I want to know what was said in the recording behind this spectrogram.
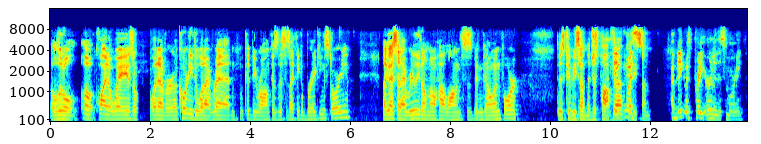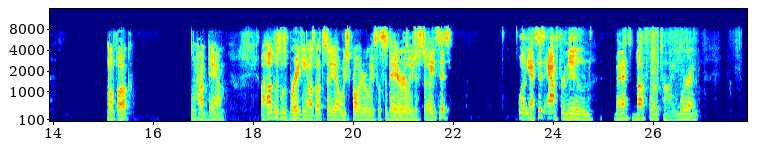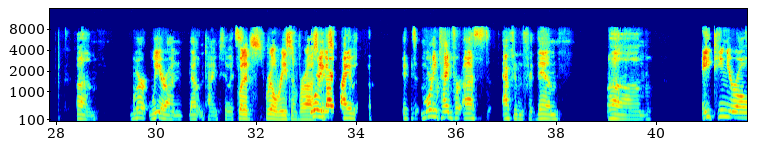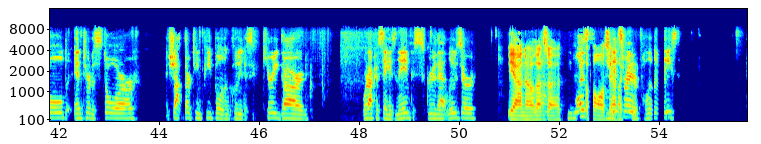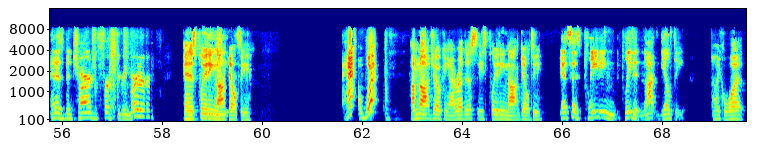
a little, oh, quite a ways or whatever. According to what I read, we could be wrong because this is, I think, a breaking story. Like I said, I really don't know how long this has been going for. This could be something that just popped up. Was, could be something. I think it was pretty early this morning. Oh fuck! Oh damn! I thought this was breaking. I was about to say, uh, we should probably release this a day early just to. Okay, it says well, yeah, it says afternoon, but that's Buffalo time. We're on um we're we are on mountain time, so it's but it's real recent for us. Morning our time. It's morning time for us, afternoon for them. Um 18 year old entered a store and shot 13 people, including a security guard. We're not going to say his name because screw that loser. Yeah, no, that's uh, a he was a policy. He did like surrender to police and has been charged with first degree murder. And is pleading he, not guilty. Ha, what? I'm not joking. I read this. He's pleading not guilty. It says pleading pleaded not guilty. Like what?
